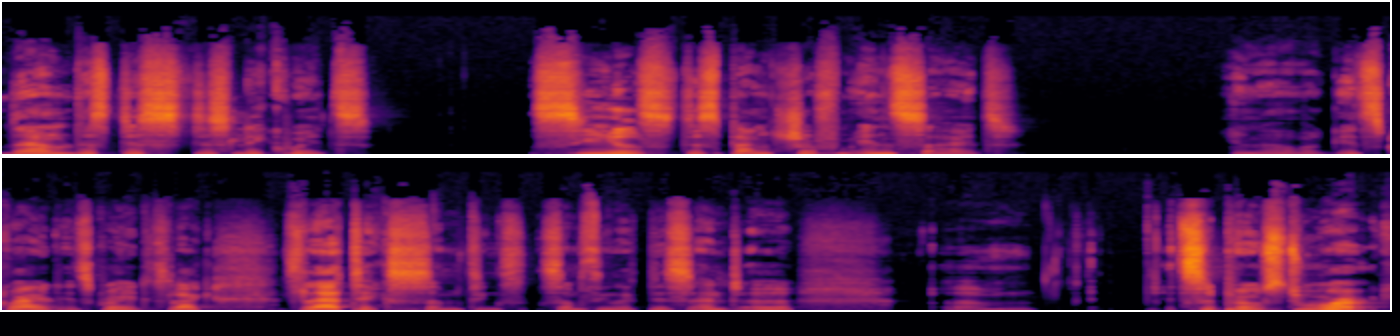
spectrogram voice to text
then this this this liquid seals this puncture from inside. You know, it's great. It's great. It's like it's latex, something something like this, and uh, um, it's supposed to work.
